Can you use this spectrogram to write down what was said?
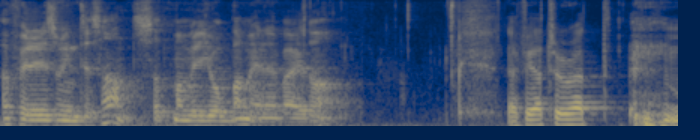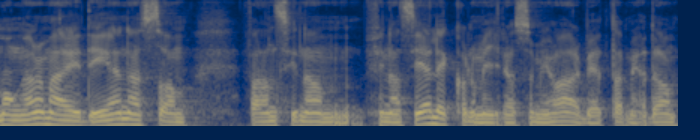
Varför är det så intressant så att man vill jobba med det varje dag? Därför jag tror att många av de här idéerna som fanns inom finansiell ekonomi, då, som jag arbetar med, de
